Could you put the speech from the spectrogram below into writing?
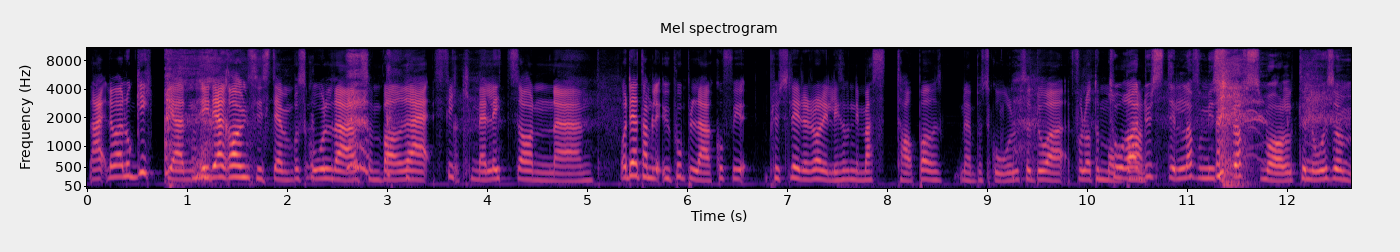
Nei, det var logikken i det rangsystemet på skolen der som bare fikk meg litt sånn uh, Og det at han ble upopulær, hvorfor plutselig er det da de, liksom, de mest taperne på skolen som da får lov til å mobbe Tora, han? du stiller for mye spørsmål til noe som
